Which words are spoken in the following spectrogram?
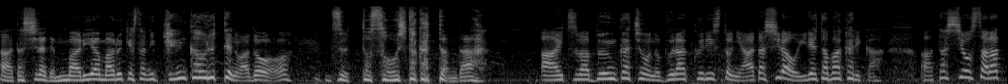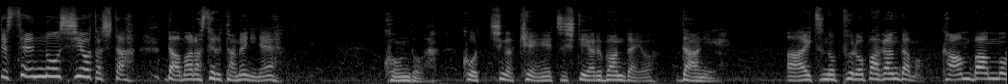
え私らでマリア・マルケサに喧嘩売るってのはどう？ずっとそうしたかったんだ。あいつは文化庁のブラックリストに私らを入れたばかりか。私をさらって洗脳しようとした。黙らせるためにね。今度はこっちが検閲してやる番だよ。ダニー。あいつのプロパガンダも看板も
